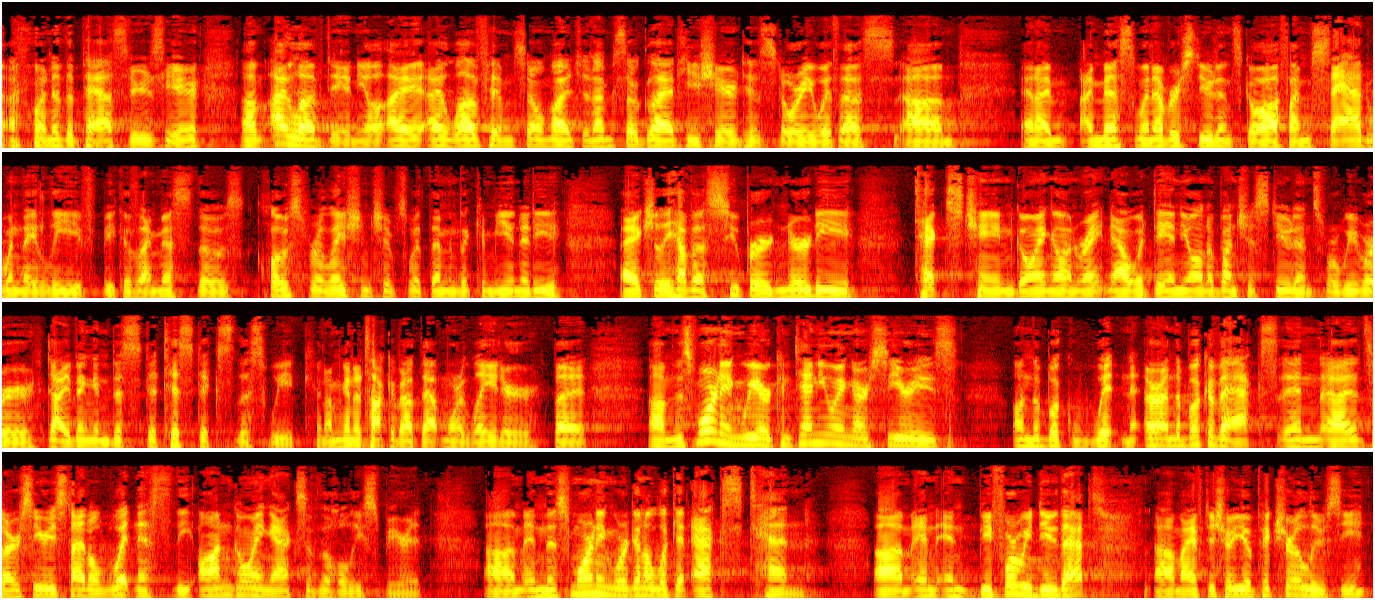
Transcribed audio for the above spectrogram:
I'm one of the pastors here. Um, I love Daniel. I, I, love him so much, and I'm so glad he shared his story with us. Um, and I, I miss whenever students go off, I'm sad when they leave because I miss those close relationships with them in the community. I actually have a super nerdy text chain going on right now with Daniel and a bunch of students where we were diving into statistics this week. And I'm going to talk about that more later. But um, this morning we are continuing our series on the book Witness, or on the book of Acts, and uh, it's our series titled Witness: The Ongoing Acts of the Holy Spirit. Um, and this morning we're going to look at Acts 10. Um, and, and before we do that, um, I have to show you a picture of Lucy.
